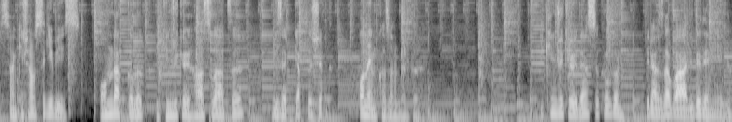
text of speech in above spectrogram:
Sanki şanslı gibiyiz. 10 dakikalık ikinci köy hasılatı bize yaklaşık 10 em kazandırdı. İkinci köyden sıkıldım. Biraz da vadide deneyelim.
